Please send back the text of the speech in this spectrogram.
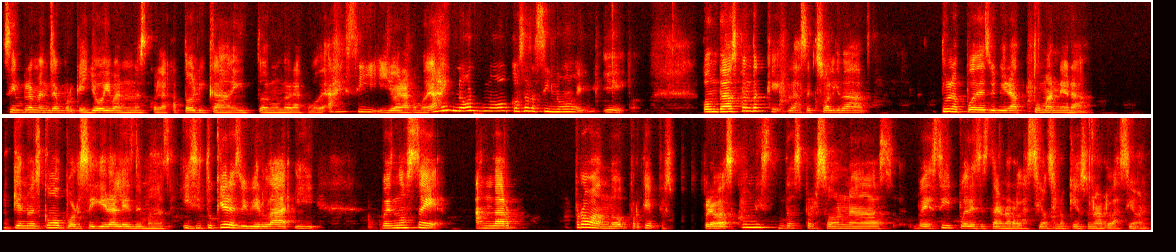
simplemente porque yo iba en una escuela católica y todo el mundo era como de, ay, sí, y yo era como de, ay, no, no, cosas así no. Y, y cuando te das cuenta que la sexualidad, tú la puedes vivir a tu manera, que no es como por seguir a los demás. Y si tú quieres vivirla y, pues, no sé, andar probando, porque pues pruebas con distintas personas, ves si puedes estar en una relación, si no quieres una relación,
